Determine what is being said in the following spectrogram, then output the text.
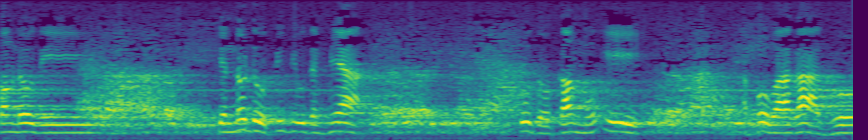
ပေါင်းတို့သည်ကျွန်ုပ်တို့ပြုပြုသမျှကုသိုလ်ကောင်းမှု၏အဖို့ဘာကကို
